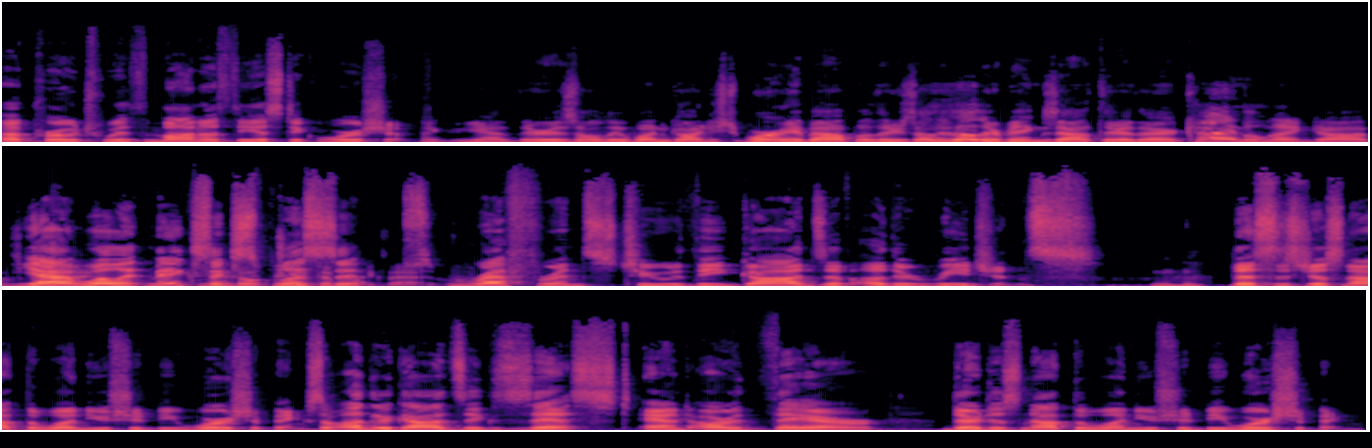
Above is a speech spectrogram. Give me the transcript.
approach with monotheistic worship. Like yeah, there is only one god you should worry about, but there's other other beings out there that are kind of like gods. Yeah, well, it makes yeah, don't treat them explicit like reference to the gods of other regions. Mhm. This is just not the one you should be worshiping. So other gods exist and are there. They're just not the one you should be worshiping.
